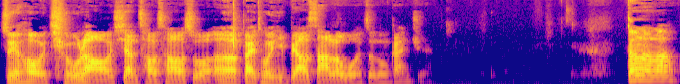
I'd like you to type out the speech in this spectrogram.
最后求饶，向曹操说：“呃，拜托你不要杀了我。”这种感觉。当然了。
